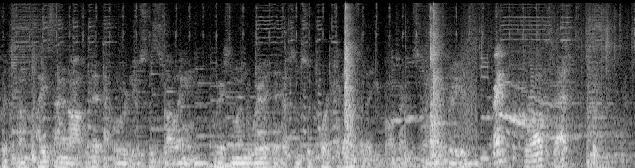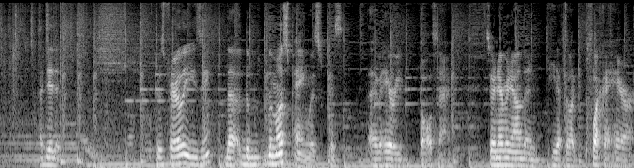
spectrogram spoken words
Put some ice on and off of it. That will reduce the swelling and wear some underwear that have some support to them so that your bones aren't just going to breathe. Great. We're all set. I did it. It was fairly easy. The the, the most pain was because I have a hairy ball sack. So every now and then he'd have to like pluck a hair.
